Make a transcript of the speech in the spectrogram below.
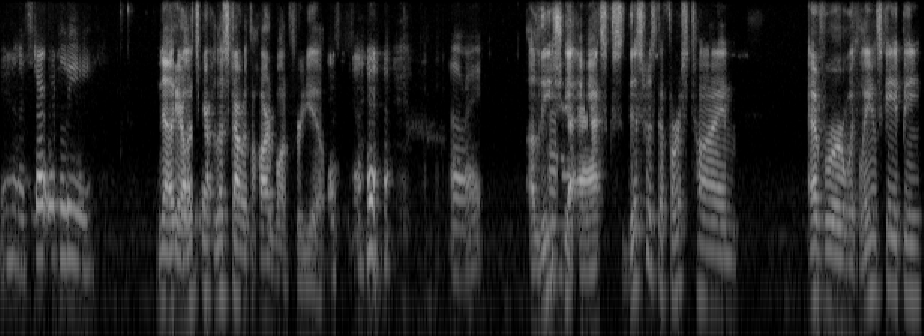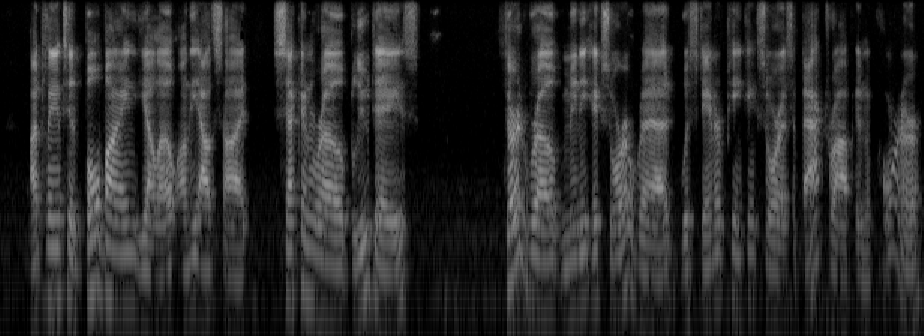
yeah, let's start with Lee. No, here let's start. Let's start with the hard one for you. All right. Alicia uh-huh. asks, "This was the first time ever with landscaping. I planted bulbine yellow on the outside. Second row, blue daze. Third row, mini Ixora red with standard pink Ixora as a backdrop in the corner.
